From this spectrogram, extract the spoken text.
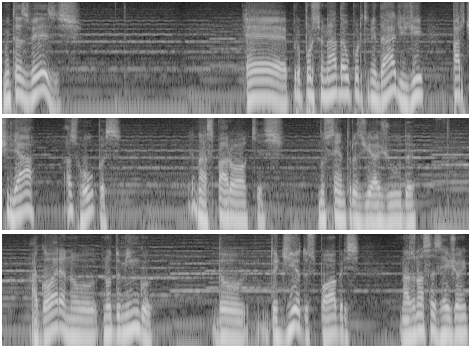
Muitas vezes, é proporcionada a oportunidade de partilhar as roupas nas paróquias, nos centros de ajuda. Agora, no, no domingo do, do Dia dos Pobres, nas nossas regiões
